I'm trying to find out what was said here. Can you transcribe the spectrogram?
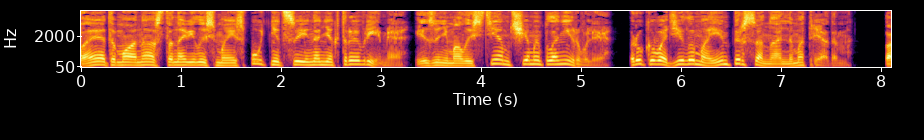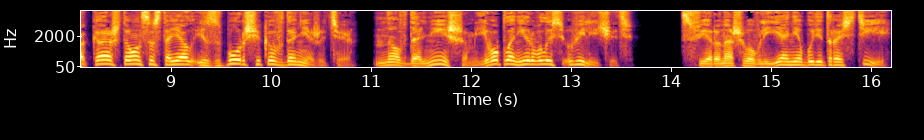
Поэтому она становилась моей спутницей на некоторое время и занималась тем, чем мы планировали. Руководила моим персональным отрядом. Пока что он состоял из сборщиков до нежити, но в дальнейшем его планировалось увеличить. Сфера нашего влияния будет расти,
